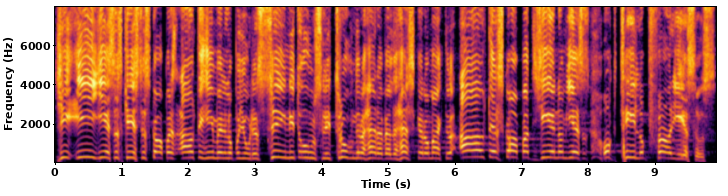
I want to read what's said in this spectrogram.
I Jesus Kristus skapades allt i himmelen och på jorden, synligt och osynligt, troner och herravälden, härskare och makter. Allt är skapat genom Jesus och till och för Jesus.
